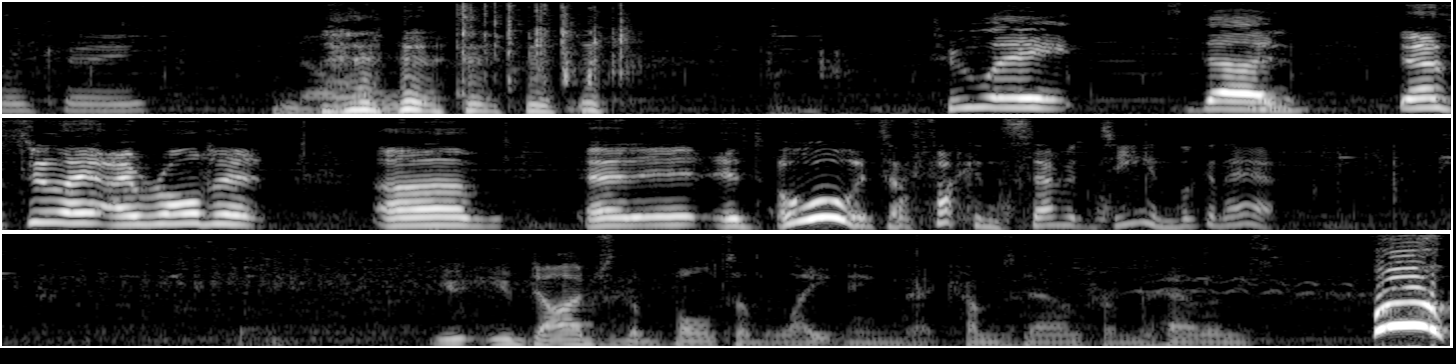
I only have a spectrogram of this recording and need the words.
Okay. No. Too late. It's done. Yeah, it's too late. I rolled it. Um, and it, it's oh, it's a fucking seventeen. Look at that. you you dodge the bolt of lightning that comes down from the heavens. Woo!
